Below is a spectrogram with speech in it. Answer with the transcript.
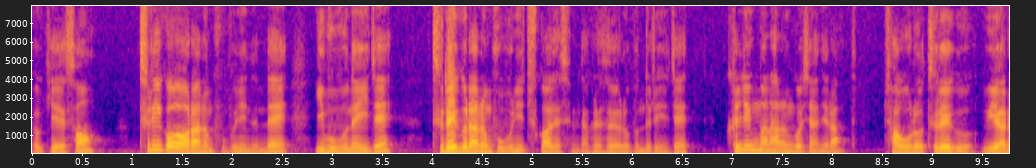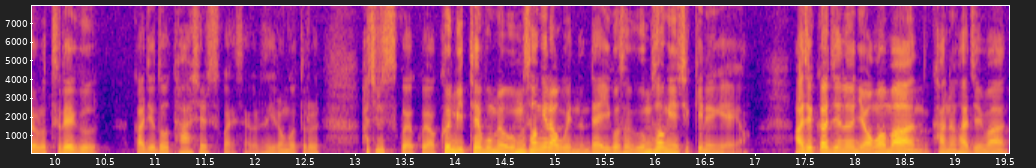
여기에서 트리거라는 부분이 있는데 이 부분에 이제 드래그라는 부분이 추가가 됐습니다. 그래서 여러분들이 이제 클릭만 하는 것이 아니라 좌우로 드래그, 위아래로 드래그까지도 다 하실 수가 있어요. 그래서 이런 것들을 하실 수가 있고요. 그 밑에 보면 음성이라고 있는데 이것은 음성 인식 기능이에요. 아직까지는 영어만 가능하지만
